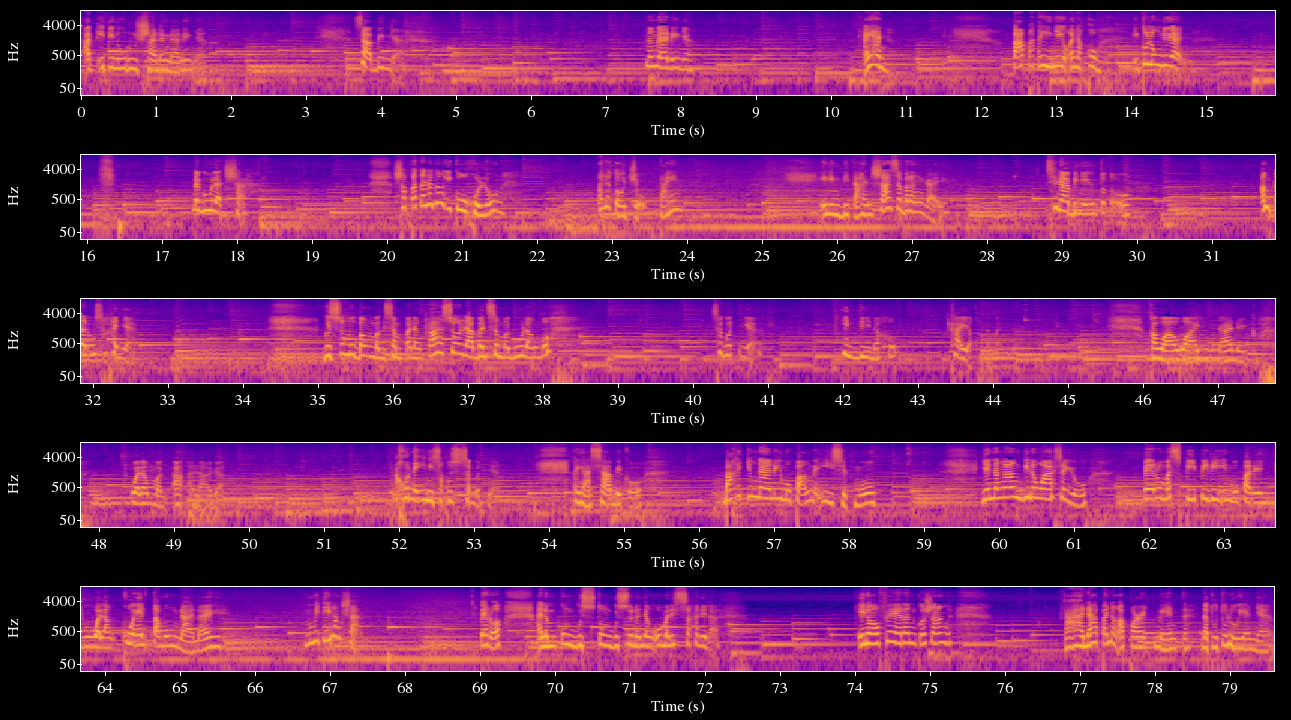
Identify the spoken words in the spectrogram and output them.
at itinuro siya ng nanay niya. Sabi niya, ng nanay niya, Ayan, papatayin niya yung anak ko. Ikulong niyo yan. Nagulat siya. Siya pa talagang ikukulong. Ano to, joke time? Inimbitahan siya sa barangay. Sinabi niya yung totoo. Ang tanong sa kanya, gusto mo bang magsampa ng kaso laban sa magulang mo? Sagot niya, hindi na ho. Kaya ko naman. Kawawa yung nanay ko. Walang mag-aalaga. Ako nainis ako sa sagot niya. Kaya sabi ko, bakit yung nanay mo pa ang naisip mo? Yan na nga ang ginawa sa'yo, pero mas pipiliin mo pa rin yung walang kwenta mong nanay. Ngumiti lang siya. Pero alam kong gustong gusto na niyang umalis sa kanila. Inofferan ko siyang hahanapan ng apartment na tutuluyan niya.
